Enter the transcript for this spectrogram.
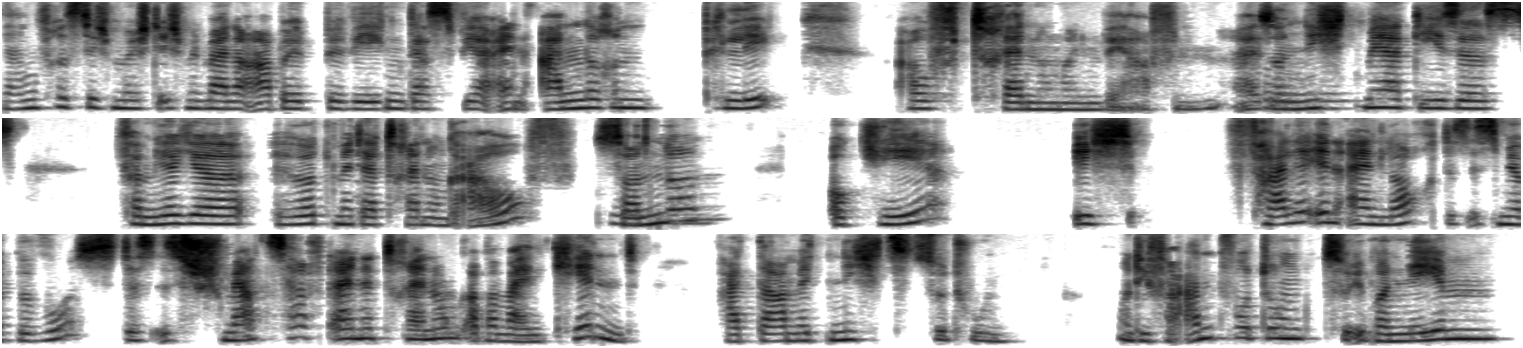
Langfristig möchte ich mit meiner Arbeit bewegen, dass wir einen anderen Blick auf Trennungen werfen. Also mhm. nicht mehr dieses Familie hört mit der Trennung auf, mhm. sondern okay, ich falle in ein Loch, das ist mir bewusst, das ist schmerzhaft eine Trennung, aber mein Kind hat damit nichts zu tun. Und die Verantwortung zu übernehmen,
